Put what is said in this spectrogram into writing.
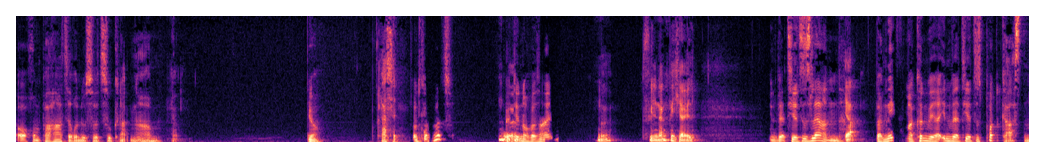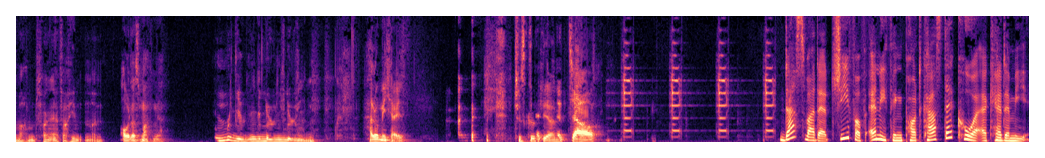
äh, auch ein paar härtere Nüsse zu knacken haben. Ja. ja. Klasse. Sonst noch was? Fällt dir noch was ein? Ne? Vielen Dank, Michael. Invertiertes Lernen. Ja. Beim nächsten Mal können wir ja invertiertes Podcasten machen und fangen einfach hinten an. Oh, das machen wir. Hallo, Michael. Tschüss, Christian. Ciao. Das war der Chief of Anything Podcast der Core Academy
